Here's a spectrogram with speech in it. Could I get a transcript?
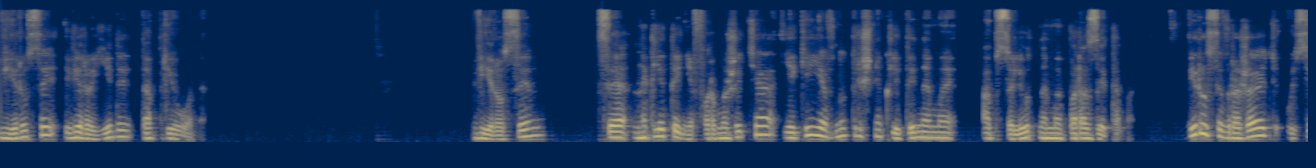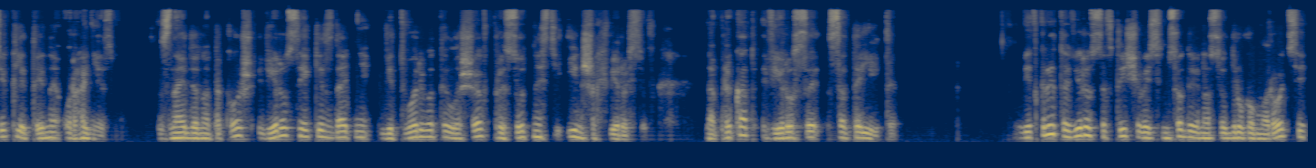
Віруси, віроїди та пріони. Віруси це неклітинні форми життя, які є внутрішньоклітинними абсолютними паразитами. Віруси вражають усі клітини організму. Знайдено також віруси, які здатні відтворювати лише в присутності інших вірусів, наприклад, віруси-сателіти. Відкрито віруси в 1892 році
